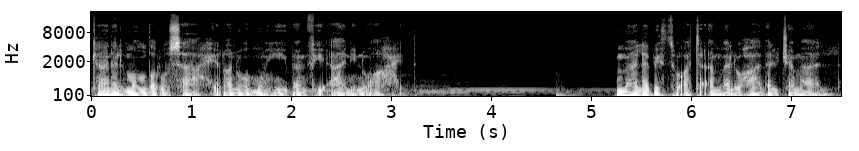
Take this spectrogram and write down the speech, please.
كان المنظر ساحرا ومهيبا في آن واحد. ما لبثت أتأمل هذا الجمال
